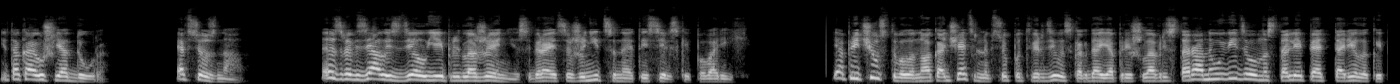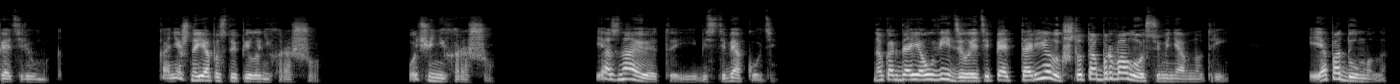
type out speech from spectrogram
«Не такая уж я дура. Я все знала. Эзра взял и сделал ей предложение, собирается жениться на этой сельской поварихе. Я предчувствовала, но окончательно все подтвердилось, когда я пришла в ресторан и увидела на столе пять тарелок и пять рюмок. Конечно, я поступила нехорошо. Очень нехорошо. Я знаю это и без тебя, Коди. Но когда я увидела эти пять тарелок, что-то оборвалось у меня внутри. И я подумала,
